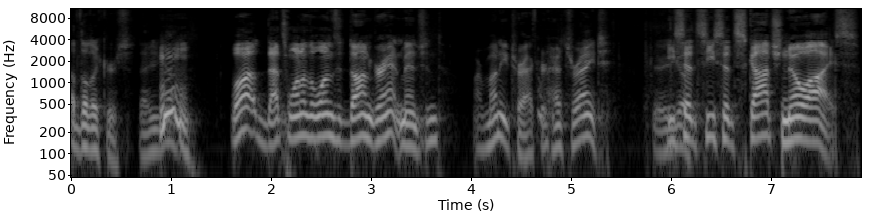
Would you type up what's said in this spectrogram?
of the liquors. There you go. Hmm. Well, that's one of the ones that Don Grant mentioned. Our money tracker. That's right. There you He go. said he said Scotch, no ice.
